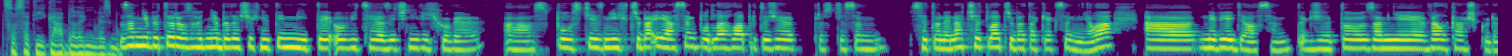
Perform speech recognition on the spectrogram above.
co se týká bilingvismu? Za mě by to rozhodně byly všechny ty mýty o vícejazyčné výchově a spoustě z nich třeba i já jsem podlehla, protože prostě jsem si to nenačetla třeba tak, jak jsem měla a nevěděla jsem. Takže to za mě je velká škoda.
